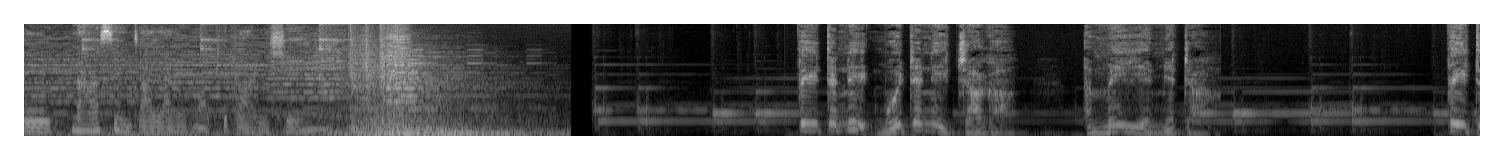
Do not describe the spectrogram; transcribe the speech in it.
ကိုနားဆင်ကြရတော့မှာဖြစ်ပါရဲ့ရှင်။တေတနစ်မွေးတနစ်ကြားကအမေရဲ့မြစ်တာတေတ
